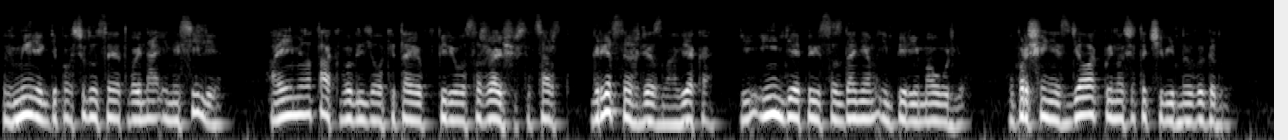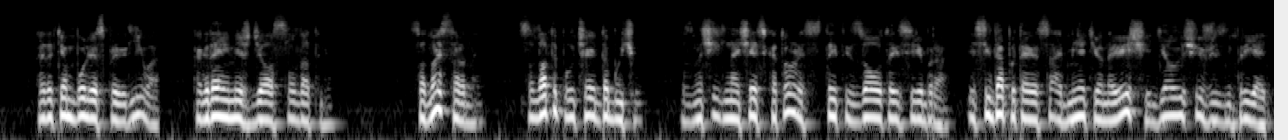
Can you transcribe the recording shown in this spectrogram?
В мире, где повсюду царят война и насилие, а именно так выглядел Китай в период сражающихся царств, Греция Железного века и Индия перед созданием империи Маурьев, упрощение сделок приносит очевидную выгоду. Это тем более справедливо, когда имеешь дело с солдатами. С одной стороны, солдаты получают добычу, значительная часть которой состоит из золота и серебра, и всегда пытаются обменять ее на вещи, делающие жизнь приятней.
